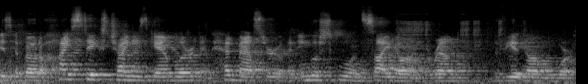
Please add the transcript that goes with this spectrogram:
is about a high-stakes Chinese gambler and headmaster of an English school in Saigon around the Vietnam War.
